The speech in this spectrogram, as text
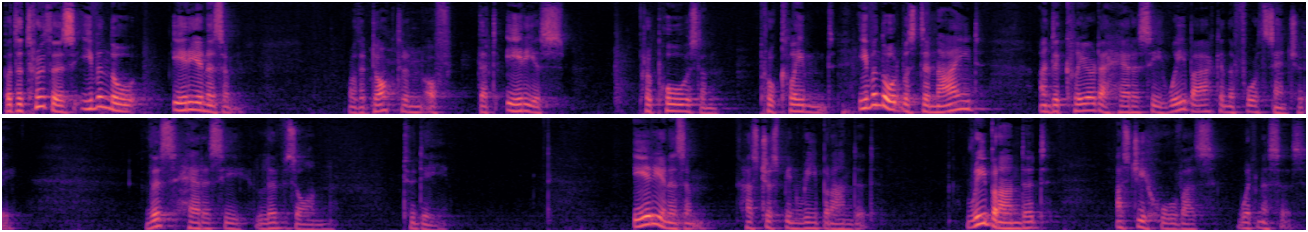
But the truth is, even though Arianism, or the doctrine of that Arius proposed and proclaimed, even though it was denied and declared a heresy way back in the fourth century, this heresy lives on today. Arianism has just been rebranded, rebranded as Jehovah's Witnesses.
